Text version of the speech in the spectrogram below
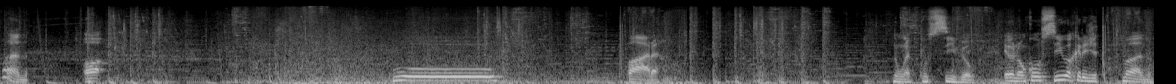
Mano. Ó. Uou. Para. Não é possível. Eu não consigo acreditar. Mano.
